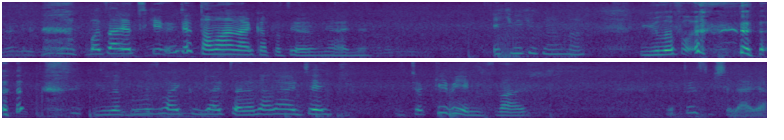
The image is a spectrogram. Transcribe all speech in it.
Batarya tükenince tamamen kapatıyorum yani. Ekmek yok arada. Yulafı... Yulafımız var kızlar tarhana verecek. Çok yemeğimiz var. Yaparız bir şeyler ya.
